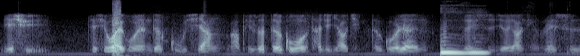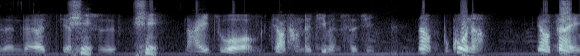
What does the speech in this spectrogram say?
也许这些外国人的故乡啊，比如说德国，他就邀请德国人；嗯，瑞士就邀请瑞士人的建筑师。是。来做教堂的基本设计。那不过呢，要在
